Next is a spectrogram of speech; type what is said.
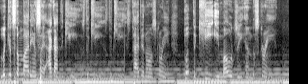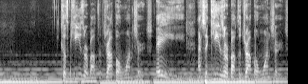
Look at somebody and say, I got the keys, the keys, the keys. Type it on the screen. Put the key emoji in the screen. Because keys are about to drop on one church. Hey, I said keys are about to drop on one church.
